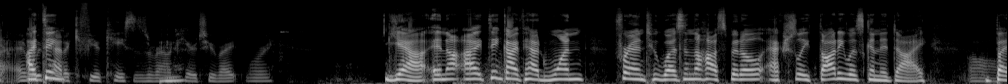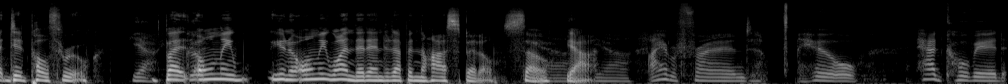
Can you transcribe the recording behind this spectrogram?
Yeah, And I we've think- had a few cases around here too, right, Laurie? Yeah, and I, I think I've had one friend who was in the hospital actually thought he was going to die, Oh. but did pull through. Yeah. But good. only, you know, only one that ended up in the hospital. So, yeah. Yeah. I have a friend who had COVID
